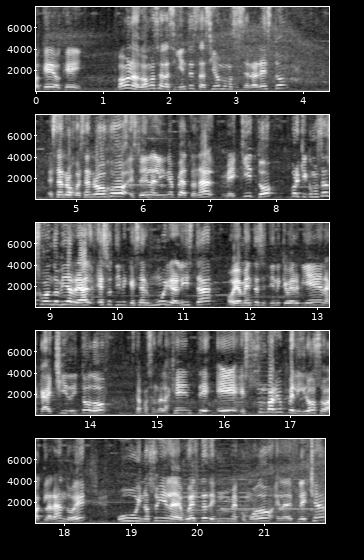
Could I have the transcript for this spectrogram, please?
ok, ok. Vámonos, vamos a la siguiente estación. Vamos a cerrar esto. Está en rojo, está en rojo. Estoy en la línea peatonal. Me quito. Porque como estamos jugando vida real, eso tiene que ser muy realista. Obviamente se tiene que ver bien, acá chido y todo. Está pasando la gente. Eh, esto es un barrio peligroso, aclarando, ¿eh? Uy, no soy en la de vuelta. Déjenme me acomodo en la de flecha.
